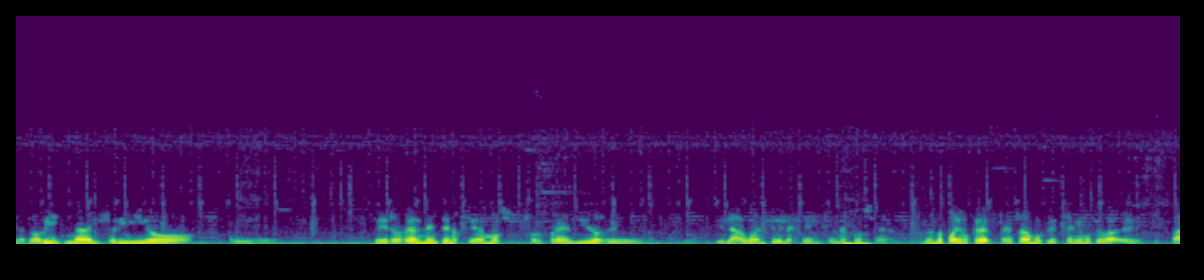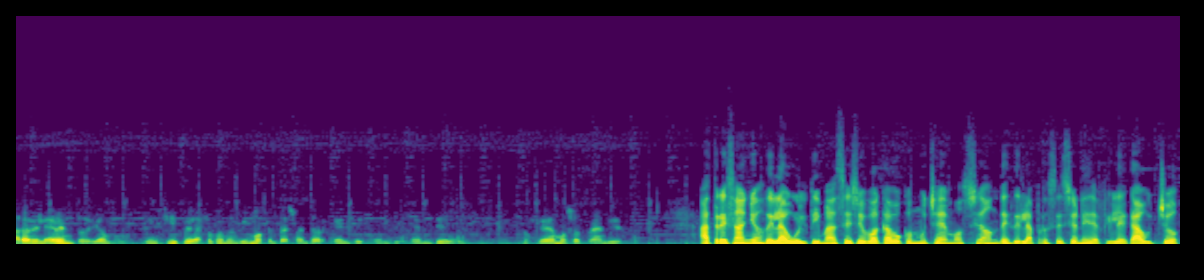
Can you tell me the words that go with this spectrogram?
la llovizna, el frío, eh, pero realmente nos quedamos sorprendidos del aguante de la gente, una cosa, no, no podíamos creer, pensábamos que teníamos que eh, parar el evento, digamos, principio y después cuando vimos que empezó a entrar gente, gente, gente, nos quedamos sorprendidos. A tres años de la última se llevó a cabo con mucha emoción desde la procesión y desfile gaucho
